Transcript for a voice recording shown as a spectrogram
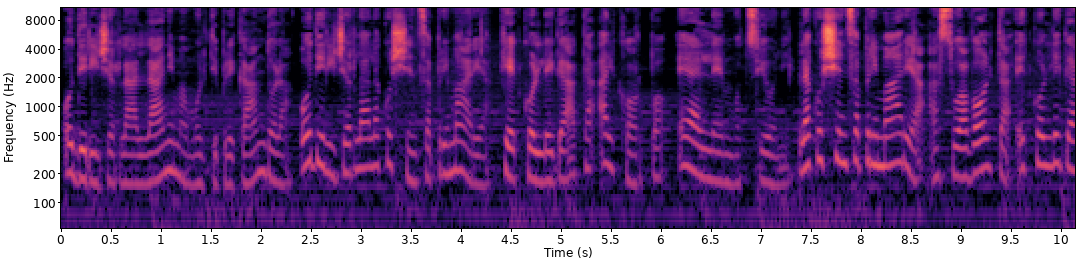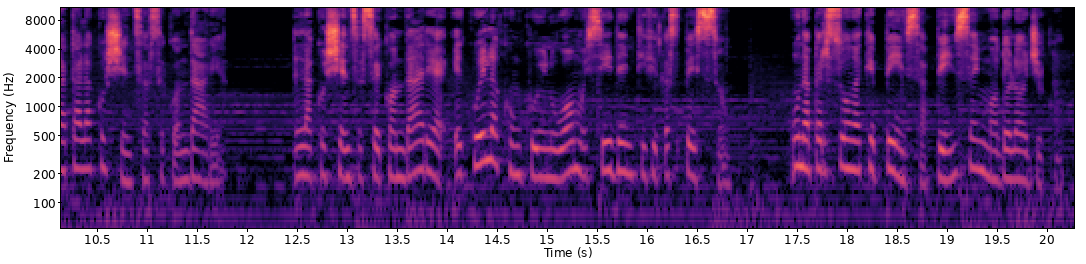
o dirigerla all'anima moltiplicandola, o dirigerla alla coscienza primaria, che è collegata al corpo e alle emozioni. La coscienza primaria, a sua volta, è collegata alla coscienza secondaria. La coscienza secondaria è quella con cui un uomo si identifica spesso. Una persona che pensa, pensa in modo logico.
